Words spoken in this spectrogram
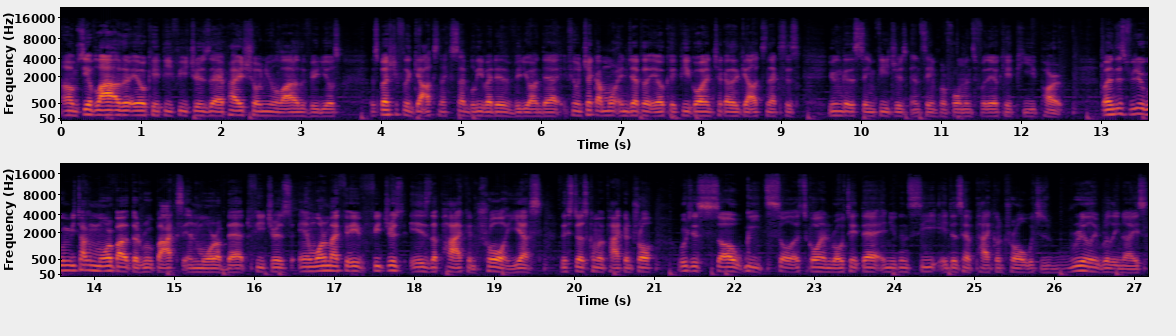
Um, so you have a lot of other AOKP features that I've probably shown you in a lot of the videos, especially for the Galaxy Nexus. I believe I did a video on that. If you want to check out more in-depth of AOKP, go ahead and check out the Galaxy Nexus. You can get the same features and same performance for the AOKP part. But in this video, we're going to be talking more about the root box and more of that features. And one of my favorite features is the Pie control. Yes, this does come with Pie control which is so sweet. So let's go ahead and rotate that and you can see it does have Pie control which is really really nice.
